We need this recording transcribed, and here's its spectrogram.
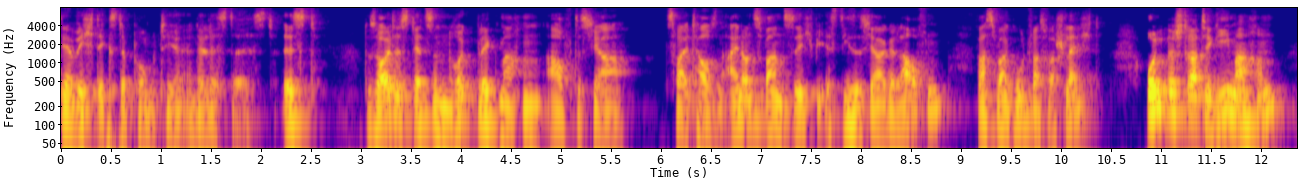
der wichtigste Punkt hier in der Liste ist, ist, du solltest jetzt einen Rückblick machen auf das Jahr 2021. Wie ist dieses Jahr gelaufen? was war gut, was war schlecht und eine Strategie machen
